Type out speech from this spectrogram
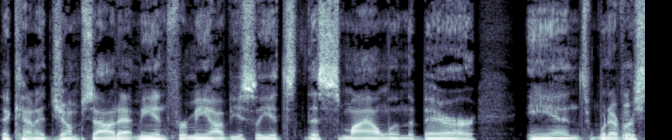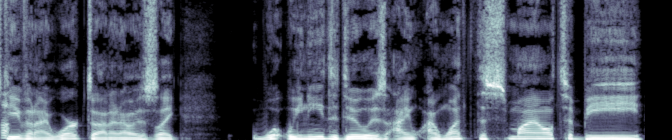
that kind of jumps out at me? And for me, obviously, it's the smile and the bear. And whenever Steve and I worked on it, I was like, what we need to do is I, I want the smile to be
